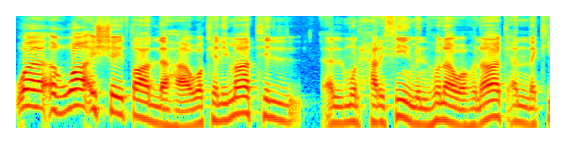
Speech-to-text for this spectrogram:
وإغواء الشيطان لها وكلمات المنحرفين من هنا وهناك أنك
